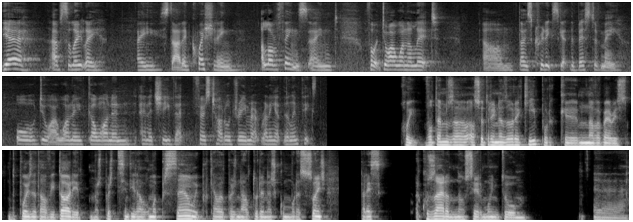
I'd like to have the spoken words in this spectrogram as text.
Yeah, absolutely. I started questioning a lot of things and thought, do I want to let um, those critics get the best of me? Or do I want to go on and, and achieve that first title dream at running at the Olympics? Rui, voltamos ao, ao, seu treinador aqui, porque Nova Paris, depois da tal vitória, mas depois de sentir alguma pressão e porque ela depois na altura nas comemorações parece que acusaram de não ser muito uh,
